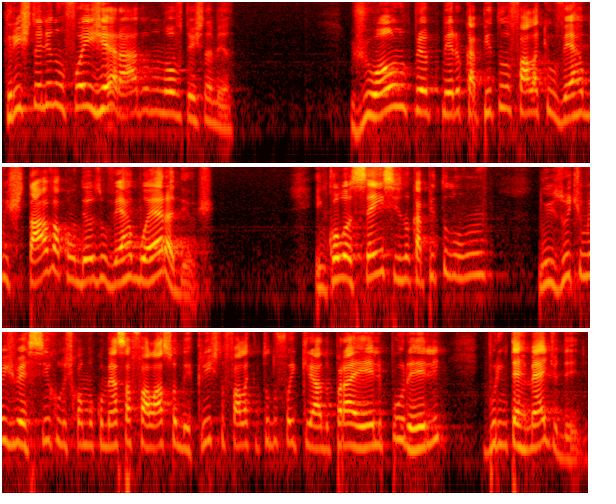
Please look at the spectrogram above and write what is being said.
Cristo ele não foi gerado no Novo Testamento. João, no primeiro capítulo, fala que o Verbo estava com Deus, o Verbo era Deus. Em Colossenses, no capítulo 1, nos últimos versículos, como começa a falar sobre Cristo, fala que tudo foi criado para Ele, por Ele, por intermédio dele.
